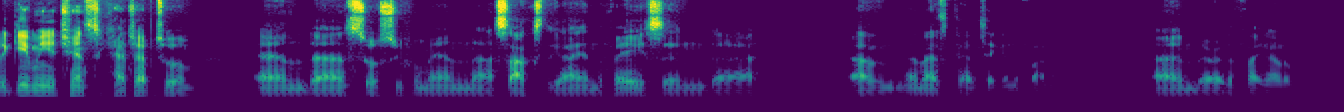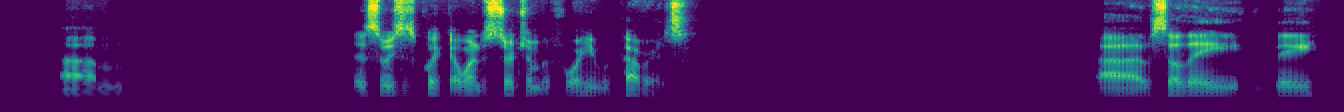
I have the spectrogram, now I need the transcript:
but it gave me a chance to catch up to him. And uh, so Superman uh, socks the guy in the face, and uh, um, and that's kind of taking the fun out of him, and or the fight out of him. Um, so he says, "Quick! I wanted to search him before he recovers." Uh, so they they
